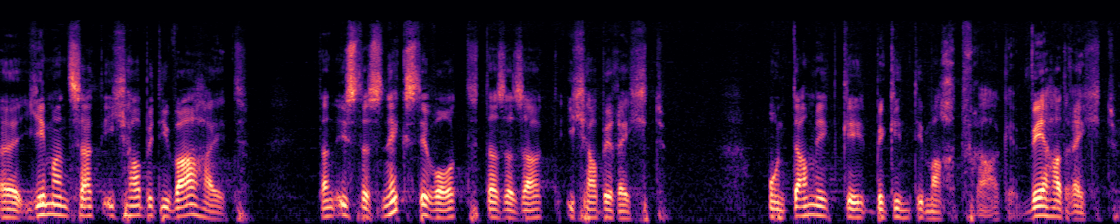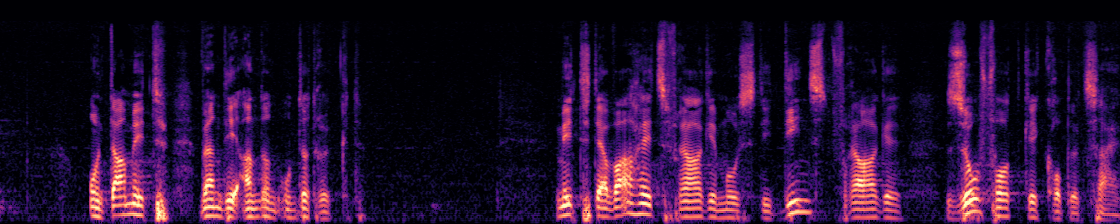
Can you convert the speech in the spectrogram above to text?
äh, jemand sagt, ich habe die Wahrheit, dann ist das nächste Wort, dass er sagt, ich habe Recht. Und damit beginnt die Machtfrage. Wer hat Recht? Und damit werden die anderen unterdrückt. Mit der Wahrheitsfrage muss die Dienstfrage sofort gekoppelt sein.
